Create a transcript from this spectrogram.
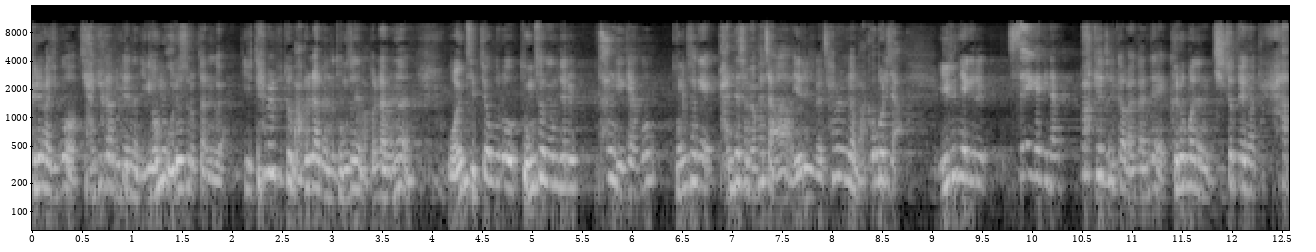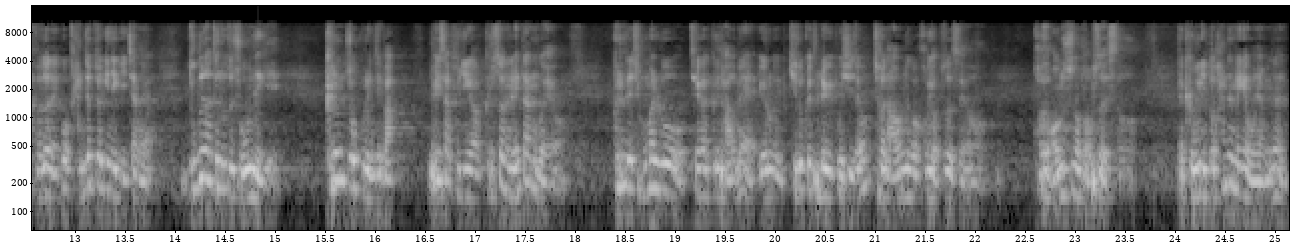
그래가지고 자기가 볼 때는 이게 너무 우려스럽다는 거야. 이 차별부터 막으려면 동성애 막으려면은 원칙적으로 동성애 문제를 딱 얘기하고 동성애 반대 서명하자. 예를 들면 차별을 막아버리자. 이런 얘기를 세게 그냥 빡 해드릴까 말까인데 그런 거는 직접적인 건 다 걷어내고 간접적인 얘기 있잖아요. 누구나 들어도 좋은 얘기. 그런 쪽으로 이제 막 회사 분위기가 급선을 했다는 거예요. 그런데 정말로 제가 그 다음에 여러분 기독교 텔레비 보시죠? 저 나오는 거 거의 없어졌어요. 거의 어느 순간도 없어졌어. 그분이 또 하는 얘기가 뭐냐면은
